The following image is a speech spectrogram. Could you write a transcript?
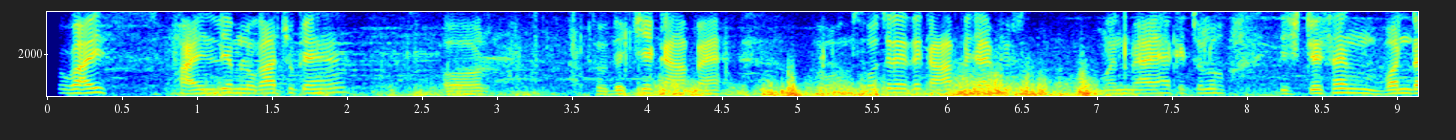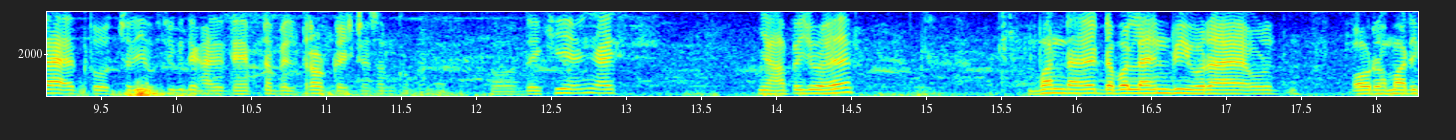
तो गाइस फाइनली हम लोग आ चुके हैं और तो देखिए कहाँ पे हैं। तो हम सोच रहे थे कहाँ पे जाए, फिर मन में आया कि चलो स्टेशन बन रहा है तो चलिए उसी को दिखा देते हैं अपना बेलतरा रोड का स्टेशन को। तो देखिए गाइस यहाँ पे जो है, बन रहा है डबल लाइन भी हो रहा है और और हमारी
